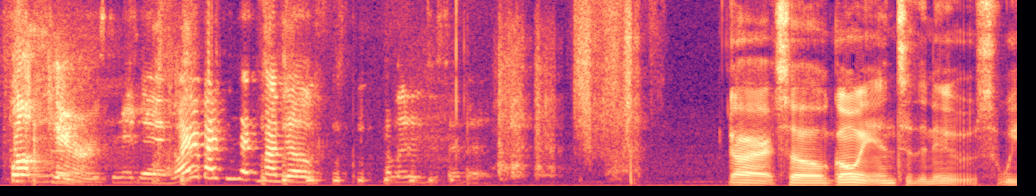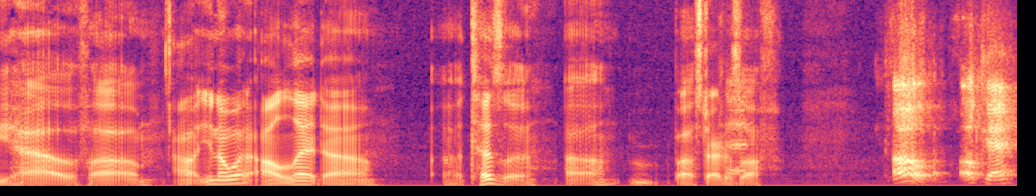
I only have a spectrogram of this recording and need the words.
Fuck I Karen. literally just said that. Why everybody keep taking my joke? I literally just said that. All right, so going into the news, we have, um, uh, you know what? I'll let uh, uh, Tezla uh, uh, start us off. Oh, okay.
